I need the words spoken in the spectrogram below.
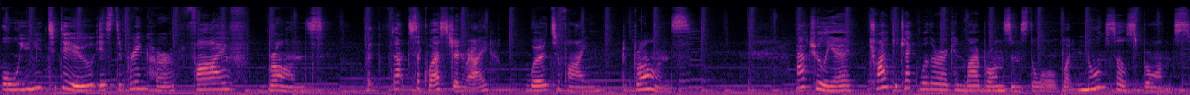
All you need to do is to bring her five bronze but that's the question, right? Where to find the bronze? Actually, I tried to check whether I can buy bronze in store, but no one sells bronze.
